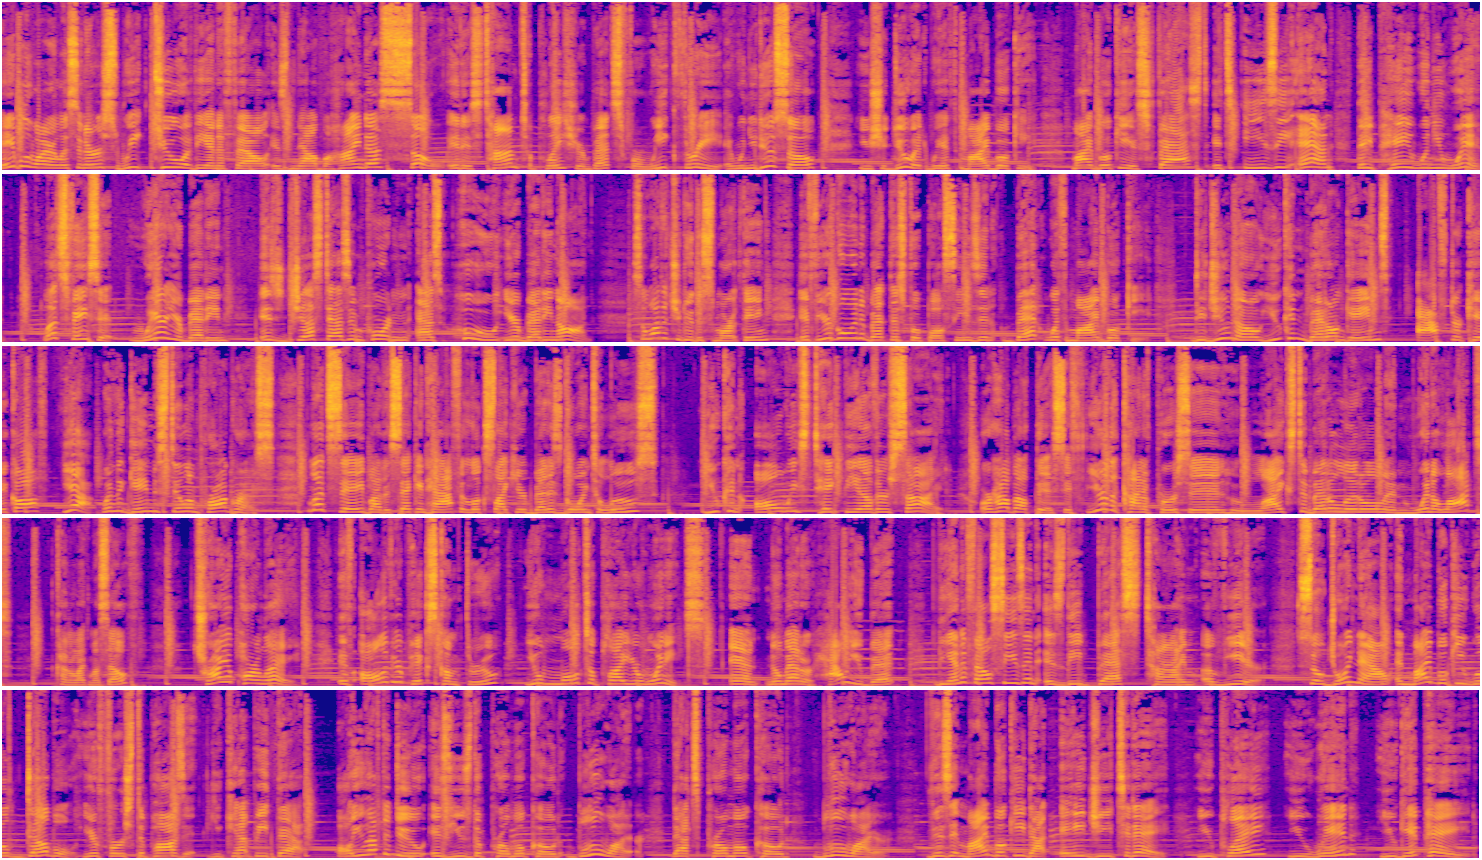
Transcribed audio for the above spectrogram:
Hey, Blue Wire listeners, week two of the NFL is now behind us, so it is time to place your bets for week three. And when you do so, you should do it with MyBookie. MyBookie is fast, it's easy, and they pay when you win. Let's face it, where you're betting is just as important as who you're betting on. So why don't you do the smart thing? If you're going to bet this football season, bet with MyBookie. Did you know you can bet on games after kickoff? Yeah, when the game is still in progress. Let's say by the second half it looks like your bet is going to lose. You can always take the other side. Or how about this? If you're the kind of person who likes to bet a little and win a lot, kind of like myself, try a parlay. If all of your picks come through, you'll multiply your winnings. And no matter how you bet, the NFL season is the best time of year. So join now, and MyBookie will double your first deposit. You can't beat that. All you have to do is use the promo code BLUEWIRE. That's promo code BLUEWIRE. Visit mybookie.ag today. You play, you win, you get paid.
